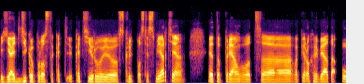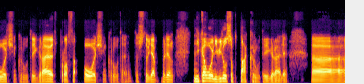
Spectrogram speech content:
я дико просто котирую «Вскрыть после смерти». Это прям вот, э, во-первых, ребята очень круто играют, просто очень круто. То, что я, блин, никого не видел, чтобы так круто играли. Э,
